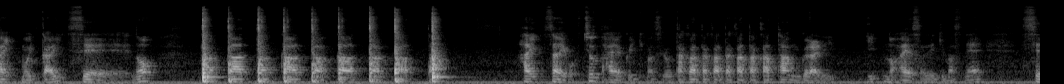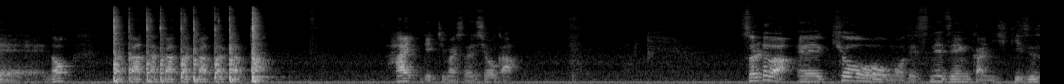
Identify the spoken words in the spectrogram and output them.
はいもう一回。せーの。タカタカタカタカタ。はい最後。ちょっと早くいきますよ。タカタカタカタカタンぐらいの速さでいきますね。せーの。タカタカタカタカタ。はいできましたでしょうか。それでは、えー、今日もですね前回に引き続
